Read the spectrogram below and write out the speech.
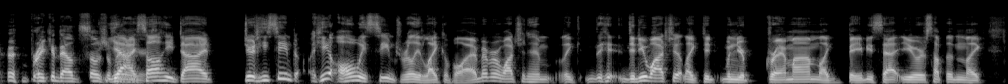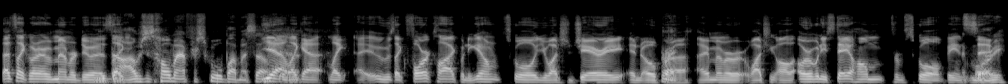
breaking down social. Yeah, barriers. I saw he died dude he seemed he always seemed really likable. I remember watching him like did you watch it like did when your grandmom like babysat you or something? Like that's like what i remember doing is no, like i was just home after school by myself yeah, yeah, like at like uh, it was like four o'clock when you get home from school you watch jerry and oprah. Right. i remember watching all or when you stay home from school being and sick Maury.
